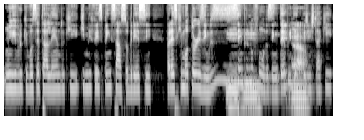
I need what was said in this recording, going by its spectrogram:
um livro que você está lendo que, que me fez pensar sobre esse. Parece que motorzinho, uhum. sempre no fundo, assim, o tempo inteiro que a ah. gente está aqui.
